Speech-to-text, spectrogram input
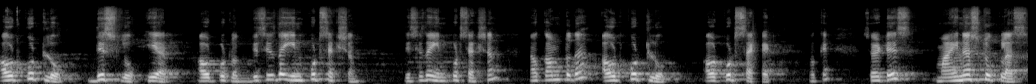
output loop this loop here output loop. This is the input section this is the input section. Now come to the output loop output side. Okay. So it is 2 plus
